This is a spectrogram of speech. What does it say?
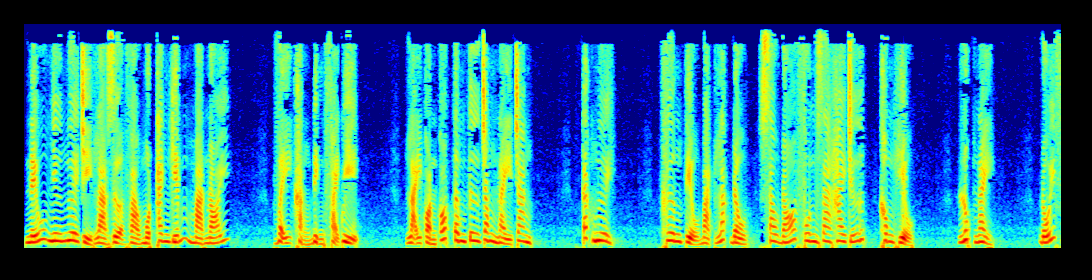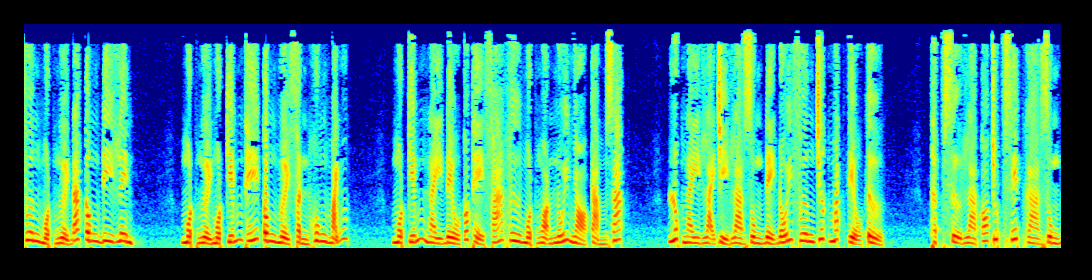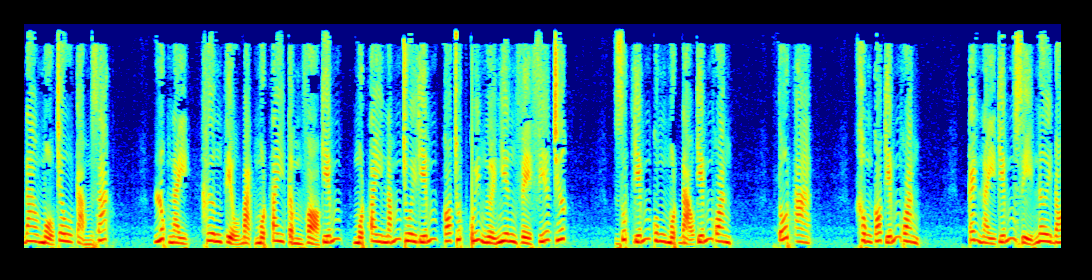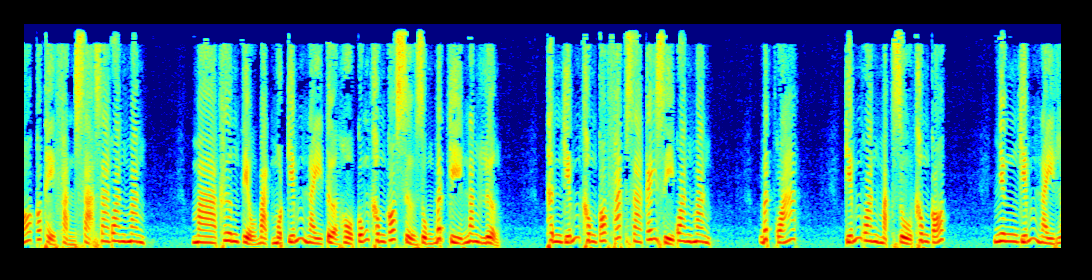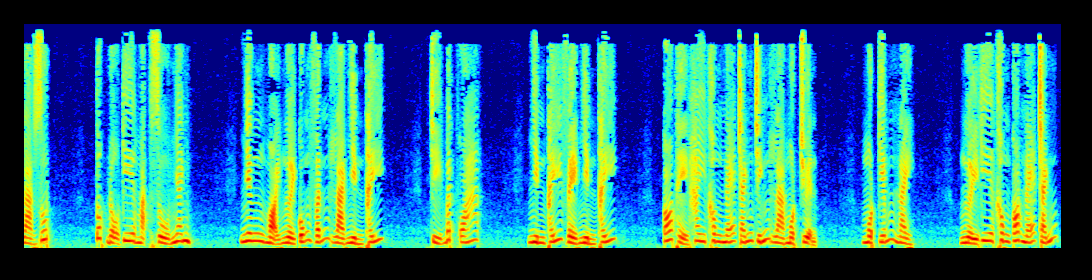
Nếu như ngươi chỉ là dựa vào một thanh kiếm mà nói. Vậy khẳng định phải quỷ. Lại còn có tâm tư trong này chăng? Các ngươi. Khương Tiểu Bạch lắc đầu, sau đó phun ra hai chữ, không hiểu. Lúc này, đối phương một người đã công đi lên. Một người một kiếm thế công mười phần hung mãnh. Một kiếm này đều có thể phá hư một ngọn núi nhỏ cảm giác. Lúc này lại chỉ là dùng để đối phương trước mắt tiểu tử. Thật sự là có chút xếp gà dùng đao mổ trâu cảm giác. Lúc này, Khương Tiểu Bạch một tay cầm vỏ kiếm, Một tay nắm chuôi kiếm có chút cúi người nghiêng về phía trước. Rút kiếm cung một đạo kiếm quang. Tốt à. Không có kiếm quang. Cái này kiếm gì nơi đó có thể phản xạ ra quang mang. Mà Khương Tiểu Bạch một kiếm này tựa hồ cũng không có sử dụng bất kỳ năng lượng. Thân kiếm không có phát ra cái gì quang mang. Bất quá. Kiếm quang mặc dù không có. Nhưng kiếm này là rút. Tốc độ kia mặc dù nhanh. Nhưng mọi người cũng vẫn là nhìn thấy. Chỉ bất quá. Nhìn thấy về nhìn thấy. Có thể hay không né tránh chính là một chuyện. Một kiếm này. Người kia không có né tránh.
